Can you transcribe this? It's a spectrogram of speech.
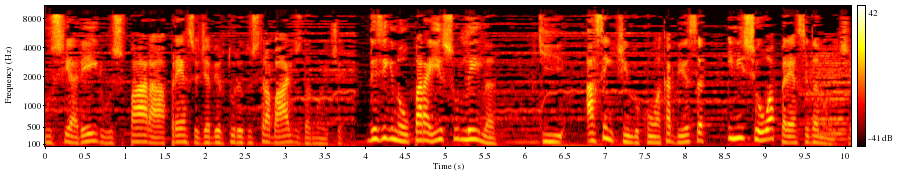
os ceareiros para a prece de abertura dos trabalhos da noite. Designou para isso Leila, que, assentindo com a cabeça, iniciou a prece da noite.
